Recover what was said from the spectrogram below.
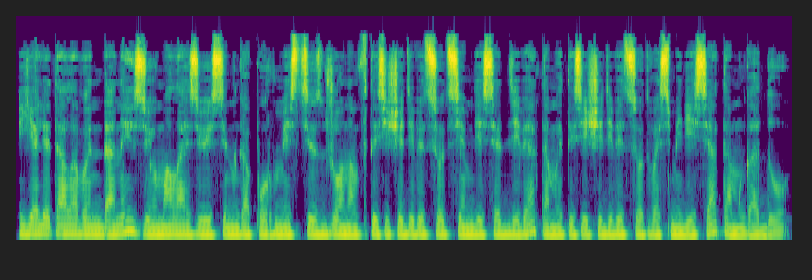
Я летала в Индонезию, Малайзию и Сингапур вместе с Джоном в 1979 и 1980 году.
